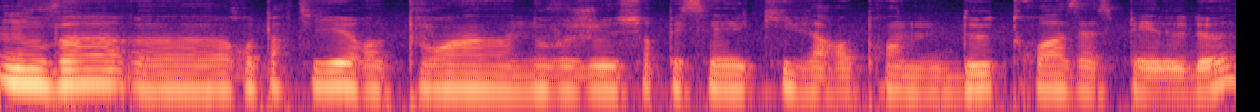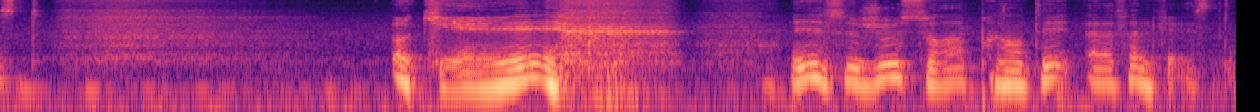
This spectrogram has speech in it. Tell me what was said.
on va euh, repartir pour un nouveau jeu sur PC qui va reprendre 2-3 aspects de Dust. Ok. Et ce jeu sera présenté à la FanFest.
